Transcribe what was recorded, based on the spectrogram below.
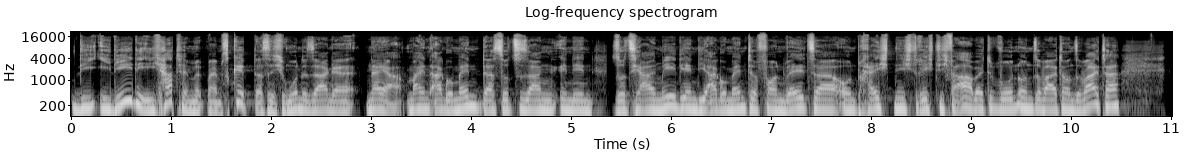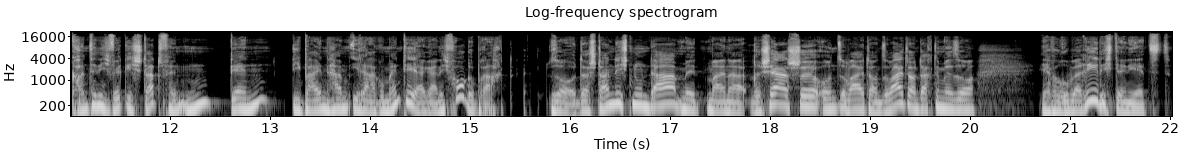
die Idee, die ich hatte mit meinem Skit, dass ich im Grunde sage, naja, mein Argument, dass sozusagen in den sozialen Medien die Argumente von Welzer und Precht nicht richtig verarbeitet wurden und so weiter und so weiter, konnte nicht wirklich stattfinden, denn die beiden haben ihre Argumente ja gar nicht vorgebracht. So, da stand ich nun da mit meiner Recherche und so weiter und so weiter und dachte mir so, ja, worüber rede ich denn jetzt?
